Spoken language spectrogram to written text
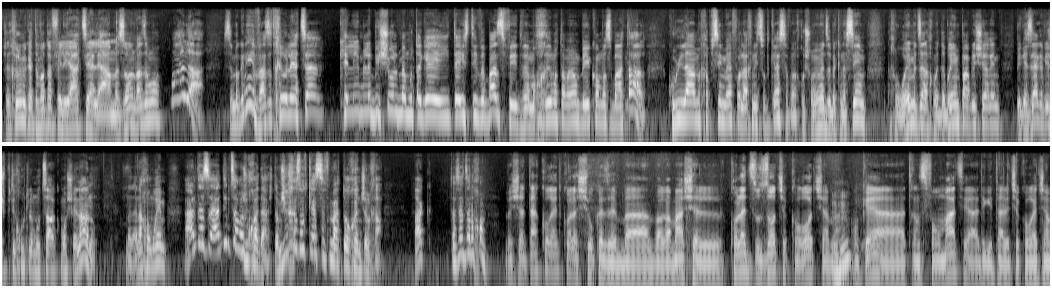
שהתחילו מכתבות אפיליאציה לאמזון ואז אמרו וואלה זה מגניב. ואז התחילו לייצר כלים לבישול ממותגי טייסטי ובאזפיד ומוכרים אותם היום ב e-commerce באתר. כולם מחפשים מאיפה להכניס עוד כסף. אנחנו שומעים את זה בכנסים אנחנו רואים את זה אנחנו מדברים עם פאבלישרים. בגלל זה אגב יש פתיחות למוצר כמו שלנו. אנחנו אומרים אל תעשה אל תמצא משהו חדש תמשיך לעשות כסף מהתוכן שלך רק תעשה את זה נכון. ושאתה קורא את כל השוק הזה ברמה של כל התזוזות שקורות שם, אוקיי? הטרנספורמציה הדיגיטלית שקורית שם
